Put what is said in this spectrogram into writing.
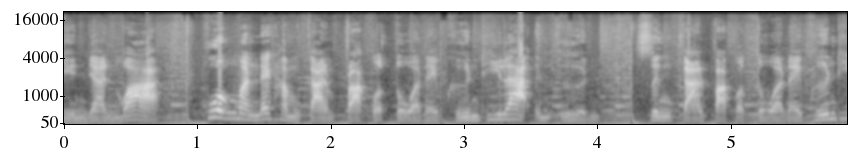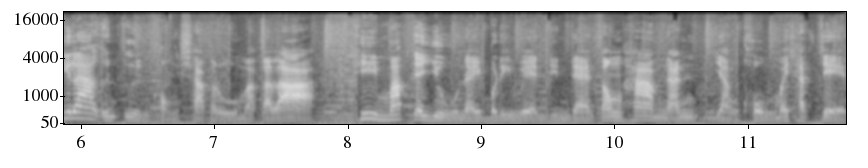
ยืนยันว่า พวกมันได้ทำการปรากฏตัวในพื้นที่ล่าอื่นๆ ซึ่งการปรากฏตัวในพื้นที่ล่าอื่นๆ ของชากรูมาการ่าที่มักจะอยู่ในบริเวณดินแดนต้องห้ามนั้นยังคงไม่ชัดเจน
